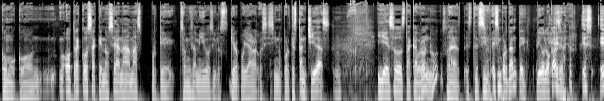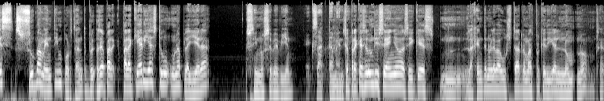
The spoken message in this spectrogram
como con otra cosa que no sea nada más porque son mis amigos y los quiero apoyar o algo así, sino porque están chidas. Y eso está cabrón, ¿no? O sea, este, es, es importante. Digo, lo acabas de ver. Es, es sumamente importante. o sea, ¿para, ¿para qué harías tú una playera si no se ve bien? O Exactamente. sea, ¿para qué hacer un diseño así que es mm, la gente no le va a gustar nomás porque diga el no? No, o sea,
